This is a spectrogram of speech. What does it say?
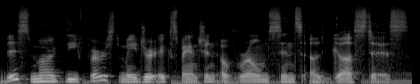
This marked the first major expansion of Rome since Augustus,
